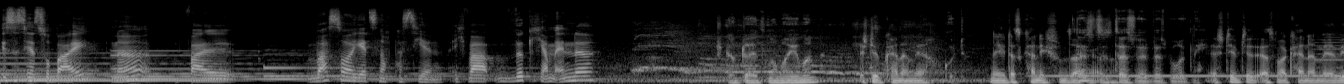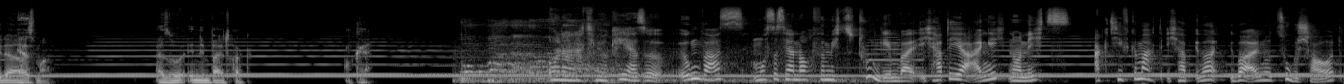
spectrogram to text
ist es jetzt vorbei? Ne? Weil, was soll jetzt noch passieren? Ich war wirklich am Ende. Stirbt da jetzt noch mal jemand? Es stirbt keiner mehr. Gut. Nee, das kann ich schon sagen. Das, das, also, das, das beruhigt mich. es stirbt jetzt erstmal keiner mehr wieder. Erstmal. Also in dem Beitrag. Okay. Und dann dachte ich mir, okay, also irgendwas muss es ja noch für mich zu tun geben, weil ich hatte ja eigentlich noch nichts aktiv gemacht. Ich habe immer überall nur zugeschaut.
